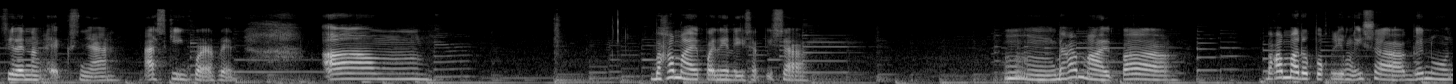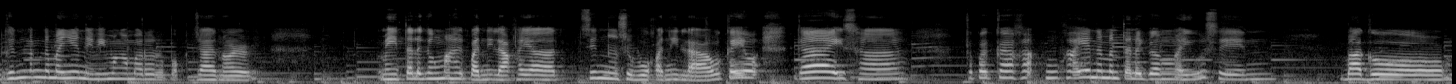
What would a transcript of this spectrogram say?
sila ng ex niya, asking for a friend. Um, baka mahal pa nila isa't isa. Mm baka mahal pa baka marupok yung isa, ganun. Ganun lang naman yan eh. May mga marurupok dyan or may talagang mahal pa nila kaya sinusubukan nila. Huwag kayo, guys ha, kapag kaka, kung kaya naman talagang ayusin, bago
